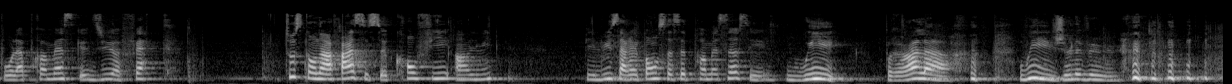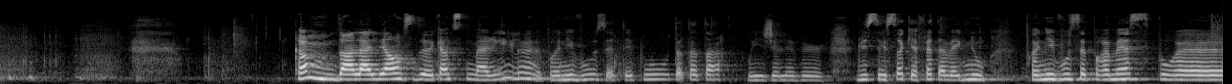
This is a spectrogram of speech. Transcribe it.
pour la promesse que Dieu a faite. Tout ce qu'on a à faire, c'est se confier en lui. Puis lui, sa réponse à cette promesse-là, c'est oui, prends-la. Oui, je le veux. Comme dans l'alliance de quand tu te maries, prenez-vous cet époux, ta, ta, ta. Oui, je le veux. Lui, c'est ça qu'il a fait avec nous. Prenez-vous cette promesse pour euh,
